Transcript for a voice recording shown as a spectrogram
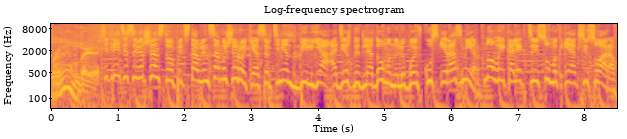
Бренды. В секрете совершенства представлен самый широкий ассортимент белья, одежды для дома на любой вкус и размер. Новые коллекции сумок и аксессуаров.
